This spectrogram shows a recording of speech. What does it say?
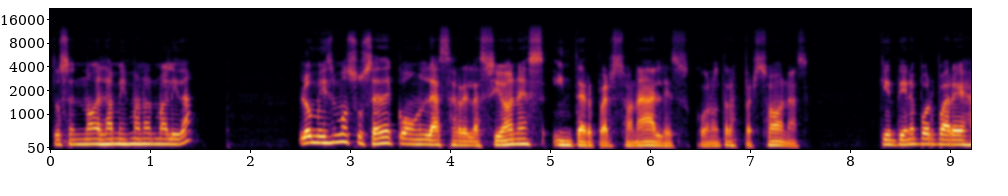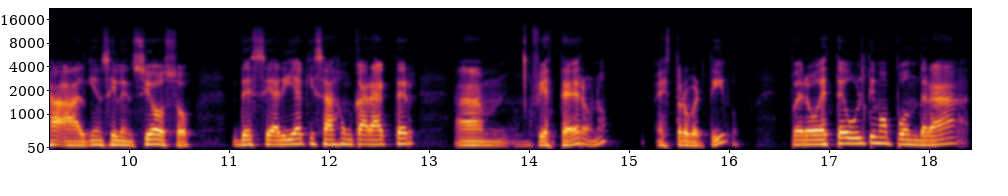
Entonces no es la misma normalidad. Lo mismo sucede con las relaciones interpersonales con otras personas. Quien tiene por pareja a alguien silencioso, desearía quizás un carácter fiestero, ¿no? Extrovertido. Pero este último pondrá,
